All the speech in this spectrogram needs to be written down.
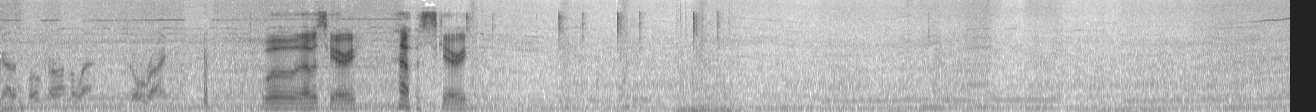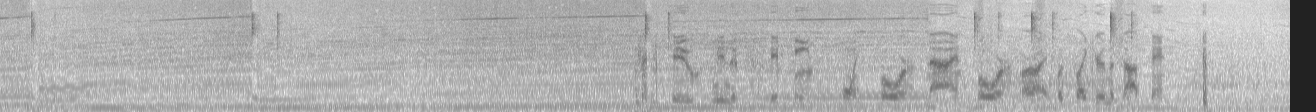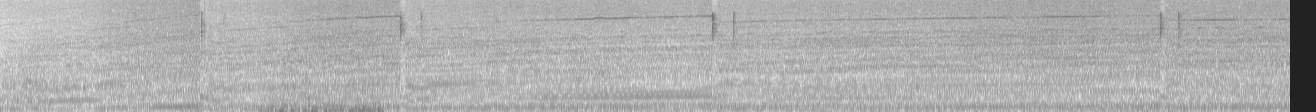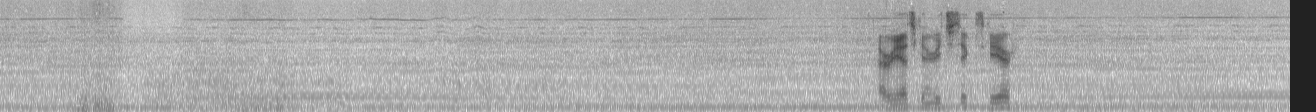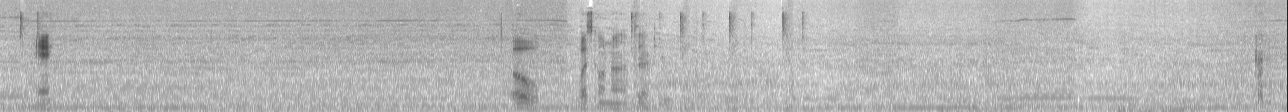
Got a slow car on the left. Go right. Whoa, that was scary. That was scary. Two minutes. Fifteen point four nine four. All right. Looks like you're in the top ten. Arias can reach sixth gear. Eh. Oh, what's going on up there?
